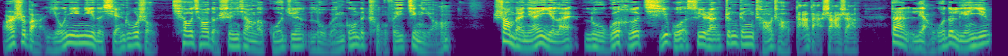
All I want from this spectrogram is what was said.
而是把油腻腻的咸猪手。悄悄地伸向了国君鲁文公的宠妃静莹。上百年以来，鲁国和齐国虽然争争吵吵、打打杀杀，但两国的联姻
